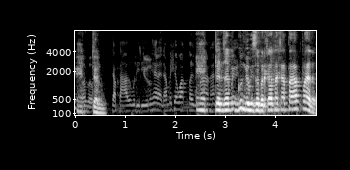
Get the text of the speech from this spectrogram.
Eden. Eden sampai gue nggak bisa berkata-kata apa tuh.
